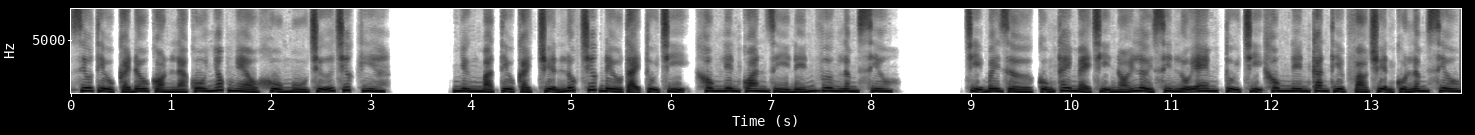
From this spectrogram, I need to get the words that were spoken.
Diêu tiểu cải đâu còn là cô nhóc nghèo khổ mù chữ trước kia. Nhưng mà tiểu cải chuyện lúc trước đều tại tụi chị, không liên quan gì đến Vương Lâm Siêu. Chị bây giờ cũng thay mẹ chị nói lời xin lỗi em, tụi chị không nên can thiệp vào chuyện của Lâm Siêu,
